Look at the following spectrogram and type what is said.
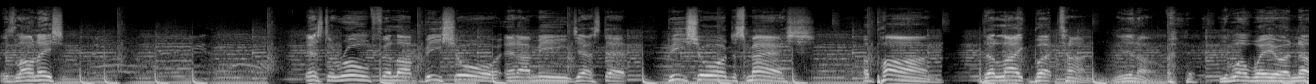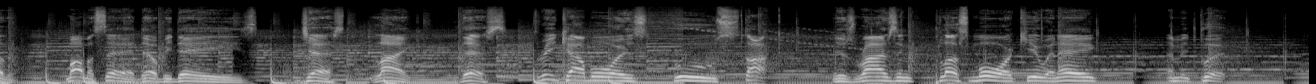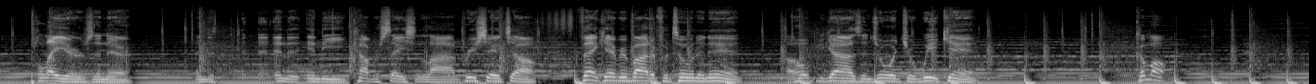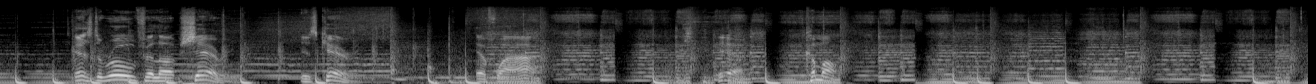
It's Law Nation. It's the room fill up. Be sure, and I mean just that. Be sure to smash upon the like button. You know, you one way or another. Mama said there'll be days just like this. Three cowboys whose stock is rising, plus more Q and A. Let me put players in there in the in the in the conversation line. Appreciate y'all. Thank everybody for tuning in. I hope you guys enjoyed your weekend. Come on. As the room fill up, Sherry is Carrie. FYI. Yeah. Come on.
